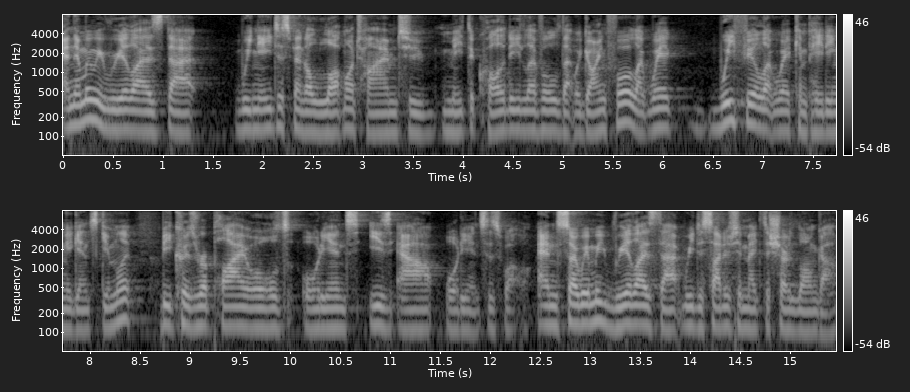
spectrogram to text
And then when we realized that we need to spend a lot more time to meet the quality level that we're going for, like we we feel like we're competing against Gimlet because Reply All's audience is our audience as well. And so when we realized that, we decided to make the show longer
